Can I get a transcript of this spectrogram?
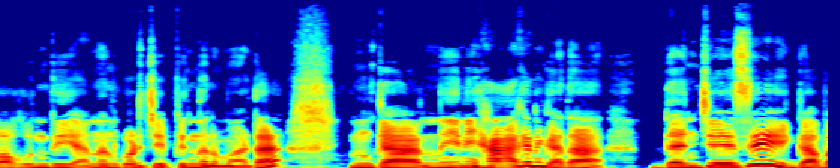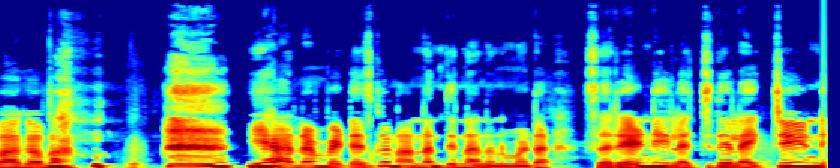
బాగుంది అని అని కూడా చెప్పింది అనమాట ఇంకా నేను హాగను కదా. దంచేసి గబా గబా ఈ అన్నం పెట్టేసుకొని అన్నం తిన్నాను అనమాట సరే అండి నచ్చితే లైక్ చేయండి.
